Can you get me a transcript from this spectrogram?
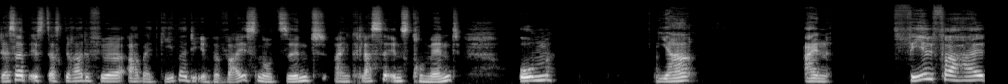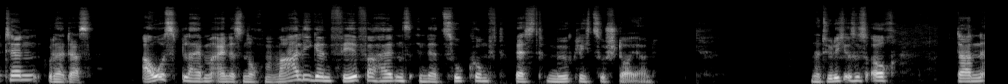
Deshalb ist das gerade für Arbeitgeber, die in Beweisnot sind, ein klasse Instrument, um ja ein Fehlverhalten oder das Ausbleiben eines nochmaligen Fehlverhaltens in der Zukunft bestmöglich zu steuern. Natürlich ist es auch dann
